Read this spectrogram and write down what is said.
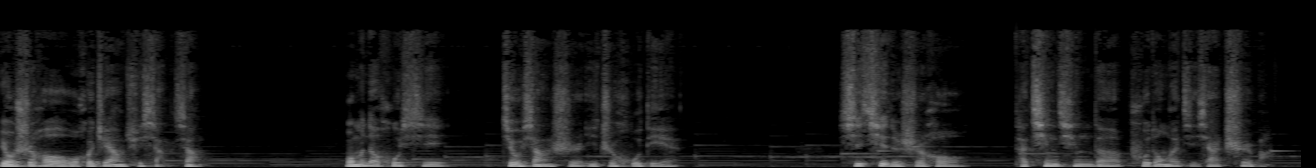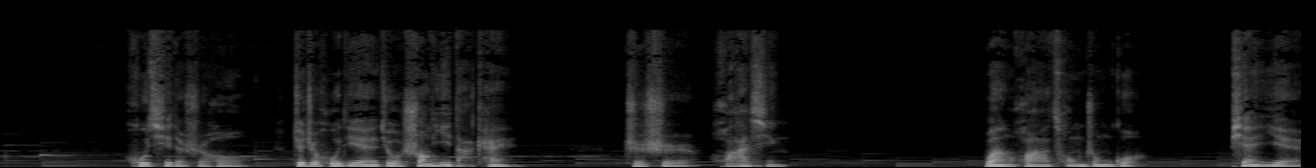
有时候我会这样去想象：我们的呼吸就像是一只蝴蝶，吸气的时候，它轻轻地扑动了几下翅膀；呼气的时候，这只蝴蝶就双翼打开，只是滑行。万花丛中过，片叶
